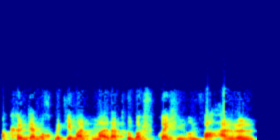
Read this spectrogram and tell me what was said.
man könnte ja noch mit jemandem mal darüber sprechen und verhandeln.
